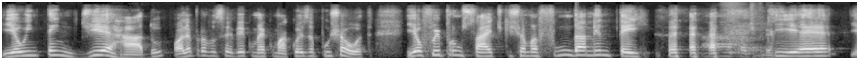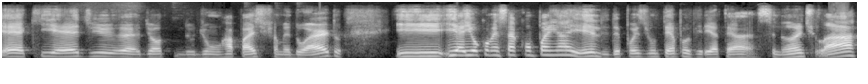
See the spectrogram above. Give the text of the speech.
e eu entendi errado. Olha para você ver como é que uma coisa puxa a outra. E eu fui para um site que chama Fundamentei, ah, que é, é que é de, eh, de, de um rapaz que chama Eduardo e, e aí eu comecei a acompanhar ele. Depois de um tempo eu virei até assinante lá,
